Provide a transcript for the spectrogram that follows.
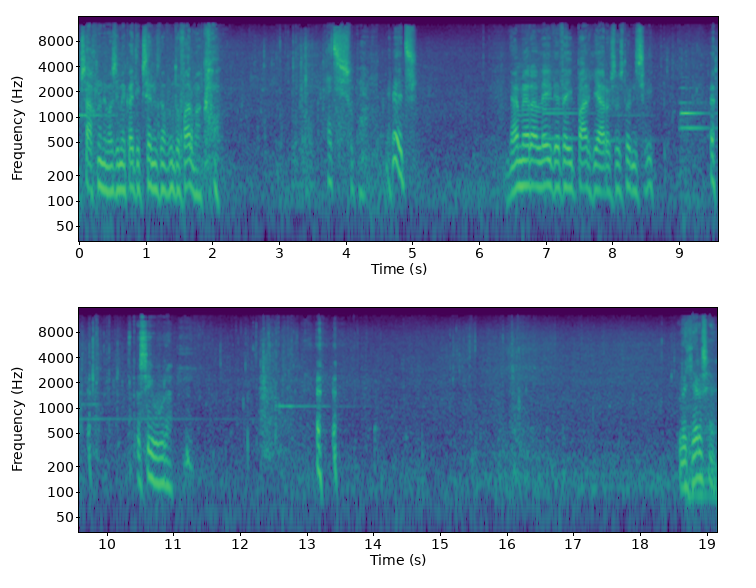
Ψάχνουν μαζί με κάτι ξένους να βρουν το φάρμακο. Έτσι σου είπε. Έτσι. Μια μέρα λέει δεν θα υπάρχει άρρωστο στο νησί. Το σίγουρα. Δεν χαίρεσαι;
